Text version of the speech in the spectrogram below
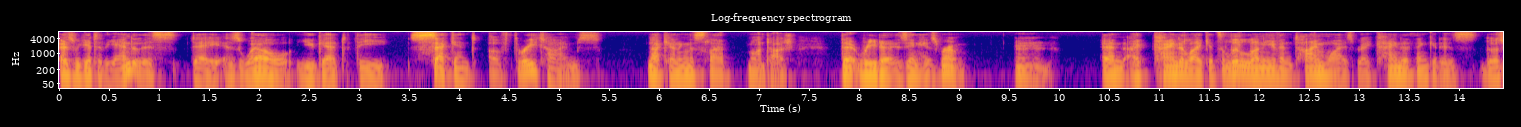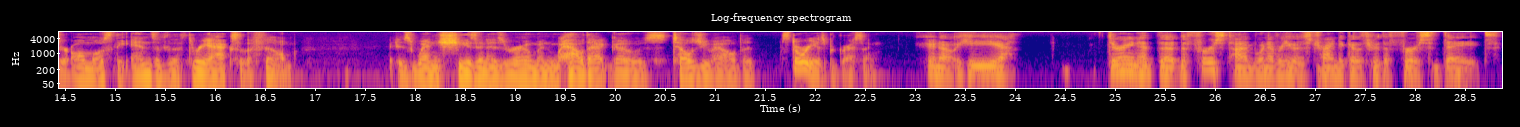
as we get to the end of this day as well, you get the second of three times, not counting the slap montage, that Rita is in his room. Mhm. And I kind of like it's a little uneven time wise, but I kind of think it is those are almost the ends of the three acts of the film. Is when she's in his room and how that goes tells you how the story is progressing. you know, he during the the first time whenever he was trying to go through the first date,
